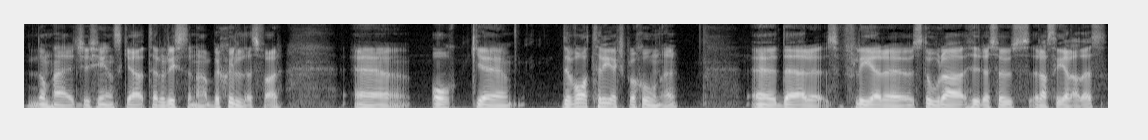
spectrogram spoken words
de här tjetjenska terroristerna beskylldes för. Eh, och eh, det var tre explosioner eh, där fler eh, stora hyreshus raserades.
